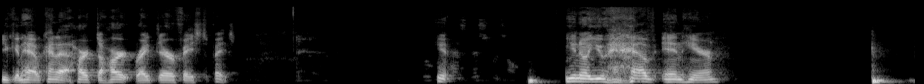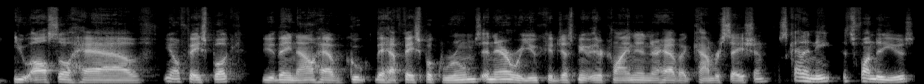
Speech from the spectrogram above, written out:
You can have kind of that heart to heart right there, face to face. You know, you have in here, you also have, you know, Facebook you, they now have Google, they have Facebook rooms in there where you could just meet with your client and have a conversation. It's kind of neat. It's fun to use.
